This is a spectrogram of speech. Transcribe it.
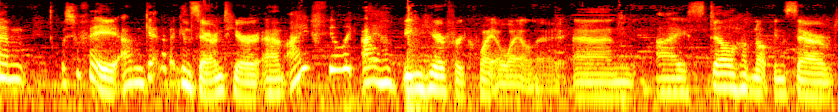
Um, Sophie, I'm getting a bit concerned here. Um, I feel like I have been here for quite a while now, and I still have not been served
